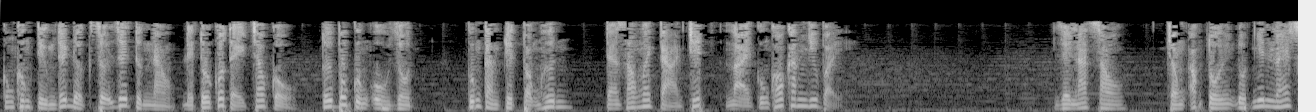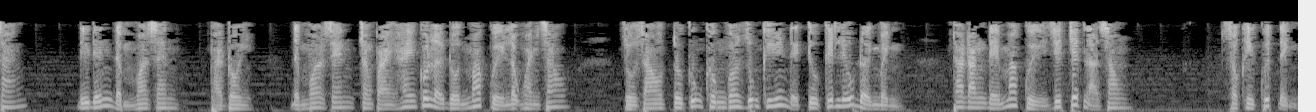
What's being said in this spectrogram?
cũng không tìm thấy được sợi dây từng nào để tôi có thể trao cổ. Tôi vô cùng ủ rột, cũng càng tuyệt vọng hơn, tại sao ngay cả chết lại cũng khó khăn như vậy. Giây lát sau, trong óc tôi đột nhiên lóe sáng, đi đến đầm hoa sen, phải rồi, đầm hoa sen chẳng phải hay có lời đồn ma quỷ lộng hành sao? Dù sao tôi cũng không có dũng khí để tự kết liễu đời mình, tha rằng để ma quỷ giết chết là xong. Sau khi quyết định,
